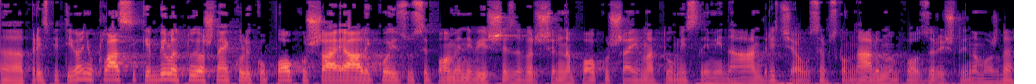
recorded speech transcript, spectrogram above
E, preispitivanju klasike. Bilo je tu još nekoliko pokušaja, ali koji su se po meni više završili na pokušajima. Tu mislim i na Andrića u Srpskom narodnom pozorištu i na možda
